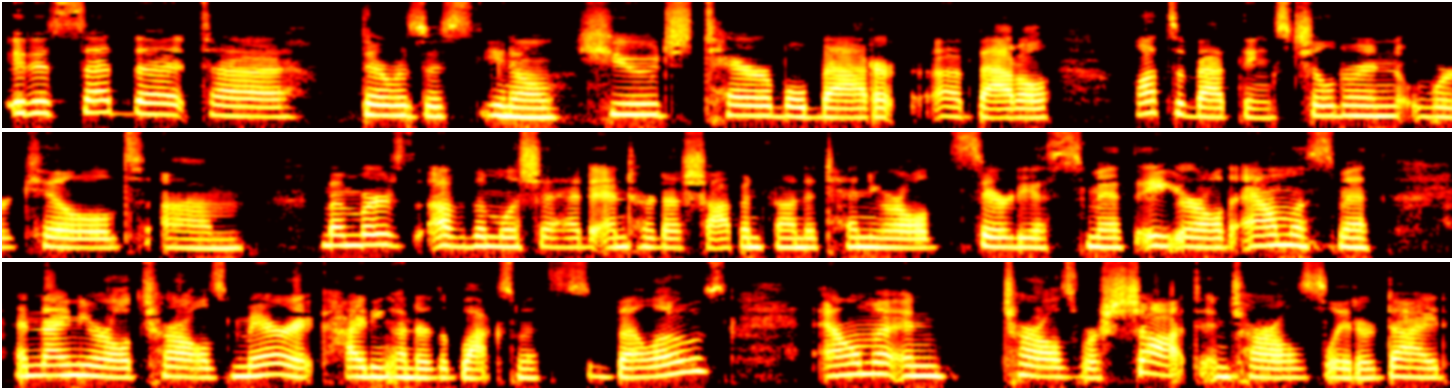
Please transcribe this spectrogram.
it is said that uh, there was this, you know, huge, terrible uh, battle. Lots of bad things. Children were killed. Um, members of the militia had entered a shop and found a 10-year-old Sardius Smith, 8-year-old Alma Smith, and 9-year-old Charles Merrick hiding under the blacksmith's bellows. Alma and Charles were shot and Charles later died.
